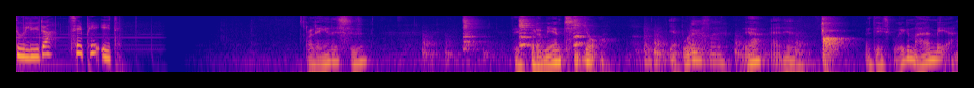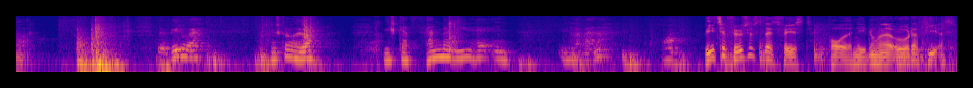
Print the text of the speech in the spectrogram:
Du lytter til P1. Hvor længe er det siden? Det er sgu da mere end 10 år. Ja, Buddha-kaffe. Ja, Ja, det er det. men det er sgu ikke meget mere. Nej. Men ved du hvad? Nu skal du høre. Vi skal fandme lige have en, en Havana. Rom. Vi er til fødselsdagsfest året 1988.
